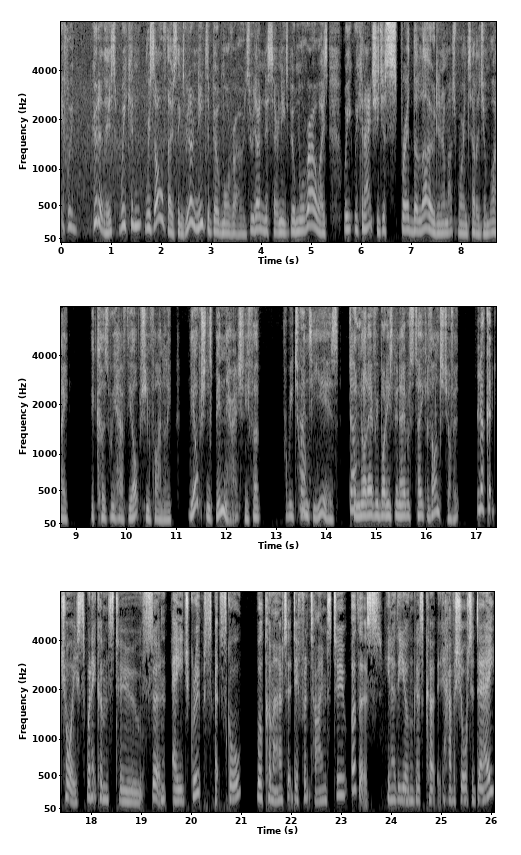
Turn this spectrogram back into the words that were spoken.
if we're good at this, we can resolve those things. We don't need to build more roads. We don't necessarily need to build more railways. We, we can actually just spread the load in a much more intelligent way because we have the option finally. The option's been there actually for probably 20 years, but not everybody's been able to take advantage of it. look at choice when it comes to certain age groups at school will come out at different times to others. You know, the mm-hmm. youngers have a shorter day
